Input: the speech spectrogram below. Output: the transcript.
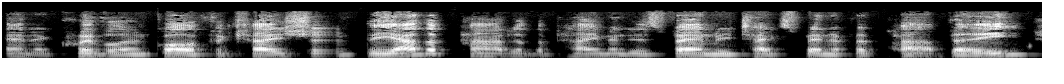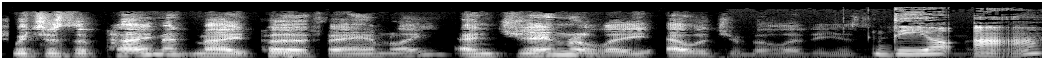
an equivalent qualification. The other part of the payment is family tax benefit part B, which is the payment made per family and generally eligibility is Dio A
